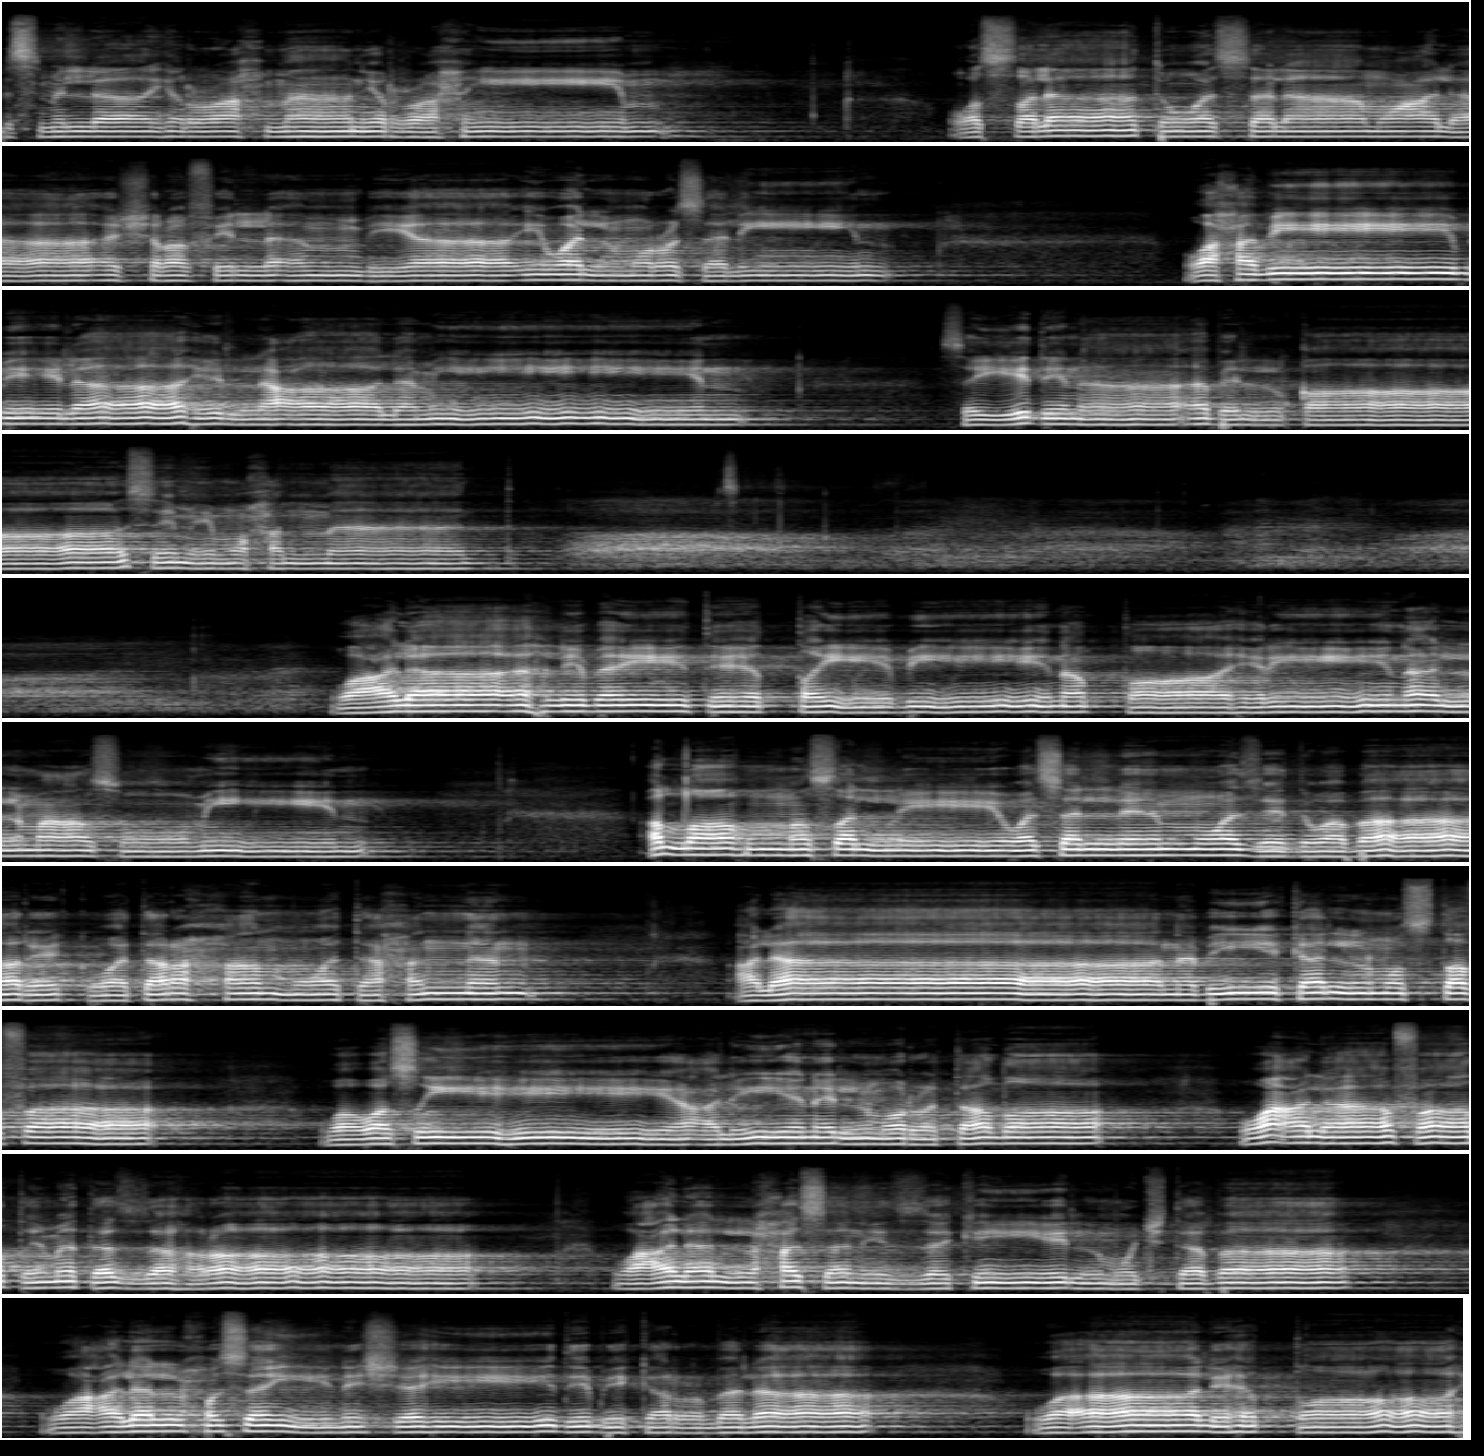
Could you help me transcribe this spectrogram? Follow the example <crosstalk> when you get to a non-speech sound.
بسم الله الرحمن الرحيم. والصلاة والسلام على أشرف الأنبياء والمرسلين. وحبيب إله العالمين. سيدنا أبي القاسم محمد. وعلى أهل بيته الطيبين الطاهرين المعصومين. اللهم صل وسلم وزد وبارك وترحم وتحنن على نبيك المصطفى ووصيه علي المرتضى وعلى فاطمة الزهراء. وعلى الحسن الزكي المجتبى وعلى الحسين الشهيد بكربلاء وآله الطاهرين.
